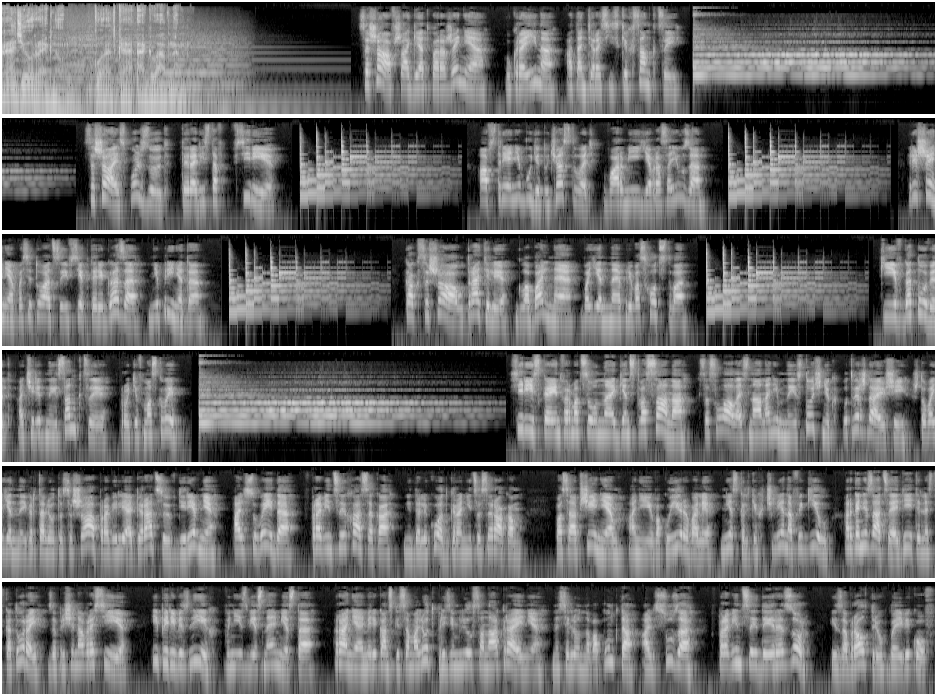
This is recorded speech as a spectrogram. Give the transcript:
Радио Регнум. Коротко о главном. США в шаге от поражения. Украина от антироссийских санкций. США используют террористов в Сирии. Австрия не будет участвовать в армии Евросоюза. Решение по ситуации в секторе Газа не принято. Как США утратили глобальное военное превосходство. Киев готовит очередные санкции против Москвы. Сирийское информационное агентство САНА сослалось на анонимный источник, утверждающий, что военные вертолеты США провели операцию в деревне Аль-Сувейда в провинции Хасака, недалеко от границы с Ираком. По сообщениям, они эвакуировали нескольких членов ИГИЛ, организация, деятельность которой запрещена в России, и перевезли их в неизвестное место. Ранее американский самолет приземлился на окраине населенного пункта Аль-Суза в провинции Дейрезор и забрал трех боевиков.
